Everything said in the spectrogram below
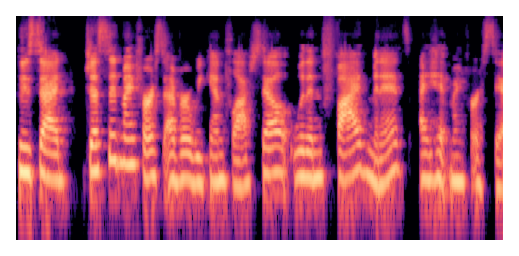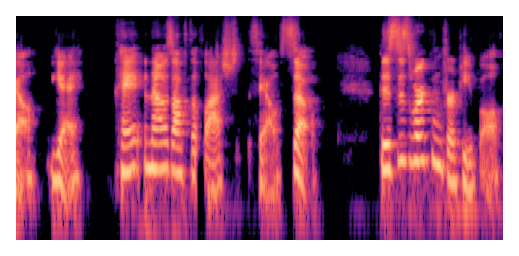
who said, just did my first ever weekend flash sale. Within five minutes, I hit my first sale. Yay. Okay. And that was off the flash sale. So this is working for people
